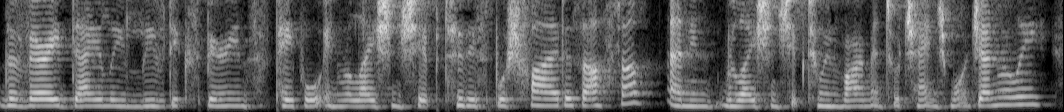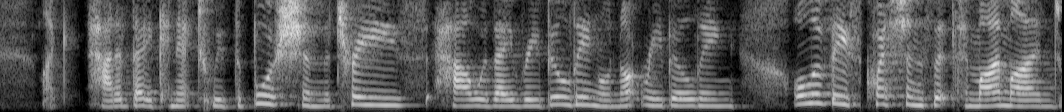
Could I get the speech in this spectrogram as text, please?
the very daily lived experience of people in relationship to this bushfire disaster and in relationship to environmental change more generally. Like, how did they connect with the bush and the trees? How were they rebuilding or not rebuilding? All of these questions that, to my mind,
